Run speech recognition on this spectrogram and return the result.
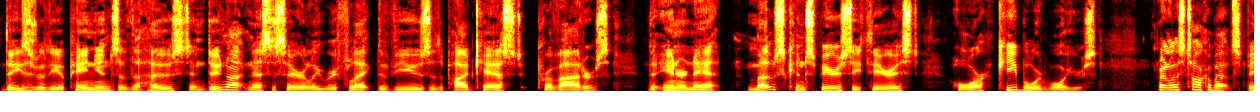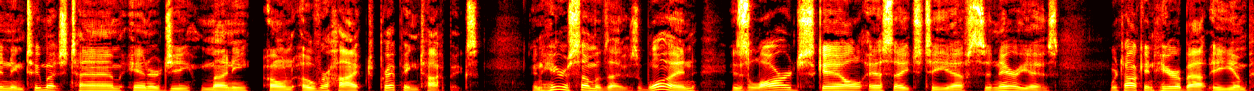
these are the opinions of the host and do not necessarily reflect the views of the podcast providers, the internet, most conspiracy theorists, or keyboard warriors. All right, let's talk about spending too much time, energy, money on overhyped prepping topics. And here are some of those. One is large scale SHTF scenarios. We're talking here about EMP,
